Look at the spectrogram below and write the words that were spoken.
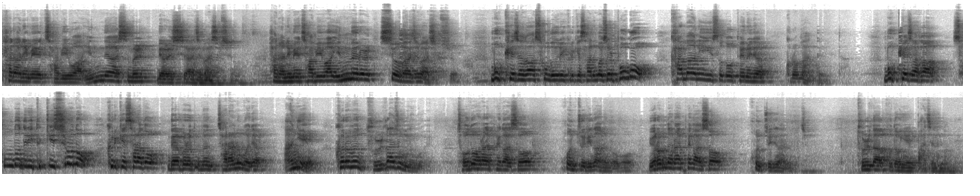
하나님의 자비와 인내하심을 멸시하지 마십시오. 하나님의 자비와 인내를 시험하지 마십시오. 목회자가 성도들이 그렇게 사는 것을 보고 가만히 있어도 되느냐? 그러면 안 됩니다. 목회자가 성도들이 듣기 싫어도 그렇게 살아도 내버려 두면 잘하는 거냐? 아니에요. 그러면 둘 다 죽는 거예요. 저도 하나 앞에 가서 혼쭐이 나는 거고 여러분도 하나 앞에 가서 혼쭐이 나는 거죠. 둘 다 구덩이에 빠지는 겁니다.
